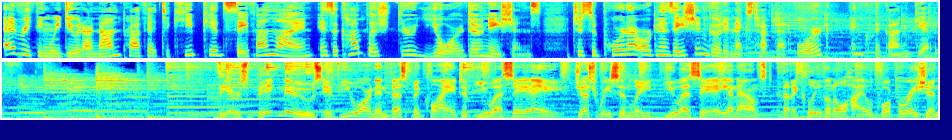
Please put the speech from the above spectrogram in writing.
Everything we do at our nonprofit to keep kids safe online is accomplished through your donations. To support our organization, go to nexttalk.org and click on Give. There's big news if you are an investment client of USAA. Just recently, USAA announced that a Cleveland, Ohio corporation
